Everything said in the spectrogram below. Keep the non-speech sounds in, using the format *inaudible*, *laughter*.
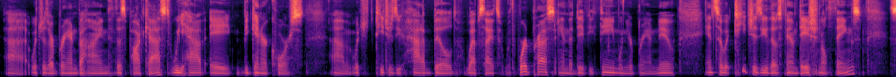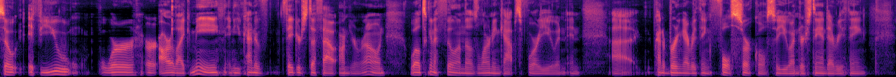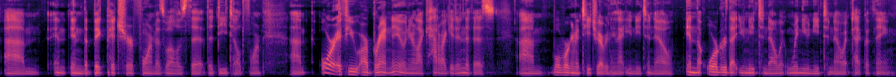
uh, which is our brand behind this podcast, we have a beginner course um, which teaches you how to build websites with WordPress and the Divi theme when you're brand new. And so it teaches you those foundational things. So if you were or are like me and you kind of figured stuff out on your own, well, it's going to fill in those learning gaps for you and, and uh, kind of bring everything full circle so you understand everything um, in, in the big picture form as well as the, the detailed form. Um, or if you are brand new and you're like, how do I get into this? Um, well, we're going to teach you everything that you need to know in the order that you need to know it, when you need to know it, type of thing.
